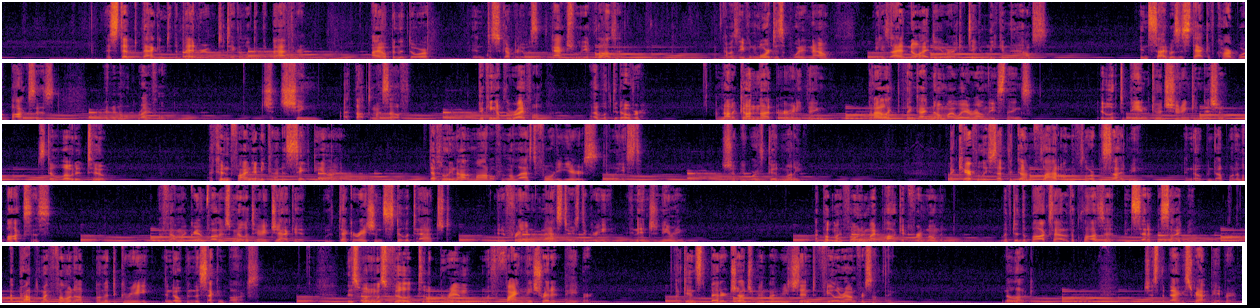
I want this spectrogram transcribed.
I stepped back into the bedroom to take a look at the bathroom. I opened the door and discovered it was actually a closet. I was even more disappointed now because I had no idea where I could take a leak in the house. Inside was a stack of cardboard boxes and an old rifle. Cha-ching, I thought to myself. Picking up the rifle, I looked it over. I'm not a gun nut or anything, but I like to think I know my way around these things. It looked to be in good shooting condition, still loaded too. I couldn't find any kind of safety on it. Definitely not a model from the last 40 years, at least. Should be worth good money. I carefully set the gun flat on the floor beside me and opened up one of the boxes. I found my grandfather's military jacket with decorations still attached and a framed master's degree in engineering. I put my phone in my pocket for a moment, lifted the box out of the closet, and set it beside me. I propped my phone up on the degree and opened the second box. This one was filled to the brim with finely shredded paper. Against better judgment, I reached in to feel around for something. No luck. Just the bag of scrap paper.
